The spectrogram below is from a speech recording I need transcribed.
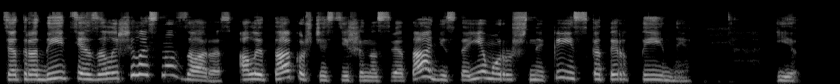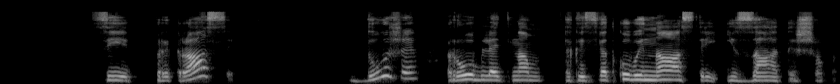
Ця традиція залишилась на зараз, але також частіше на свята дістаємо рушники і скатертини. І ці прикраси дуже роблять нам такий святковий настрій і затишок.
